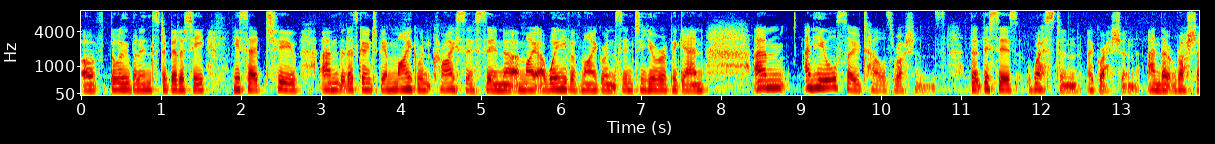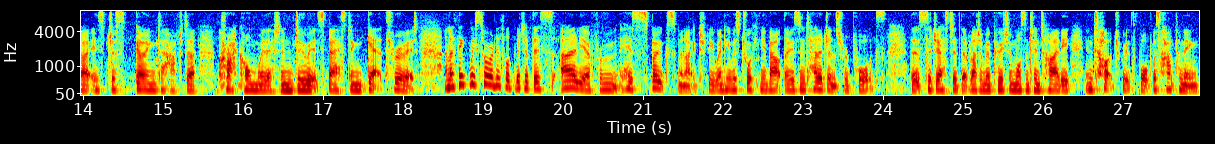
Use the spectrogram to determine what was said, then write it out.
of global instability. He said too um, that there's going to be a migrant crisis in uh, a, a wave of migrants into Europe again. Um, and he also tells Russians that this is Western aggression and that Russia is just going to have to crack on with it and do its best and get through it. And I think we saw a little bit of this earlier from his spokesman, actually, when he was talking about those intelligence reports that suggested that Vladimir Putin wasn't entirely in touch with what was happening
